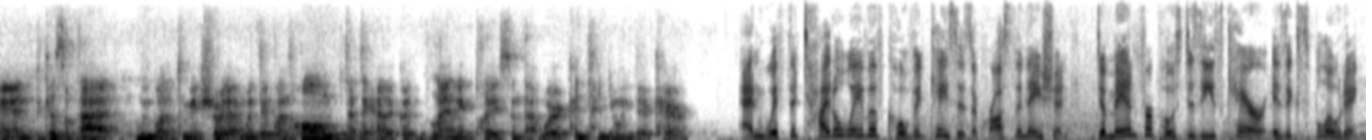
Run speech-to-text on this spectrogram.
And because of that, we wanted to make sure that when they went home, that they had a good landing place and that we're continuing their care. And with the tidal wave of COVID cases across the nation, demand for post disease care is exploding.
